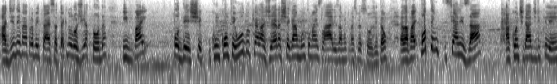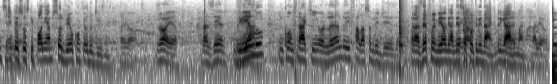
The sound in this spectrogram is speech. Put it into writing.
a Disney vai aproveitar essa tecnologia toda e vai poder, com o conteúdo que ela gera, chegar a muito mais lares, a muito mais pessoas. Então, ela vai potencializar a quantidade de clientes, Entendi. de pessoas que podem absorver o conteúdo Disney. Legal. Joia. Prazer vê-lo, encontrar aqui em Orlando e falar sobre Disney. Prazer foi meu, agradeço Legal. a oportunidade. Obrigado, mano. Valeu.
